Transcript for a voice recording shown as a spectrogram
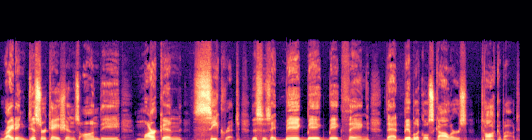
writing dissertations on the Markan secret. This is a big, big, big thing that biblical scholars talk about.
